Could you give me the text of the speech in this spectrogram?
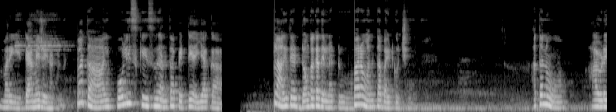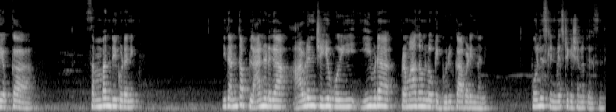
మరి డ్యామేజ్ అయినట్టున్నాయి. తర్వాత ఈ పోలీస్ కేసు అంతా పెట్టి అయ్యాక ఆగితే డొంక కదిలినట్టు వారం అంతా బయటకు వచ్చింది అతను ఆవిడ యొక్క సంబంధికుడని ఇదంతా ప్లానెడ్గా ఆవిడని చెయ్యబోయి ఈవిడ ప్రమాదంలోకి గురి కాబడిందని పోలీసులు ఇన్వెస్టిగేషన్లో తెలిసింది.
